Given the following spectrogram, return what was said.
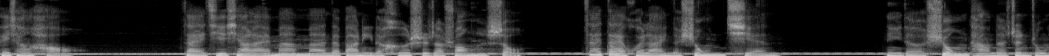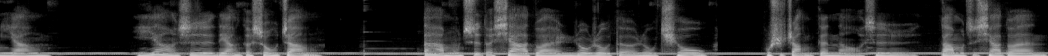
非常好。再接下来，慢慢的把你的合十的双手再带回来，你的胸前，你的胸膛的正中央，一样是两个手掌，大拇指的下端肉肉的肉丘，不是掌根哦，是大拇指下端，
